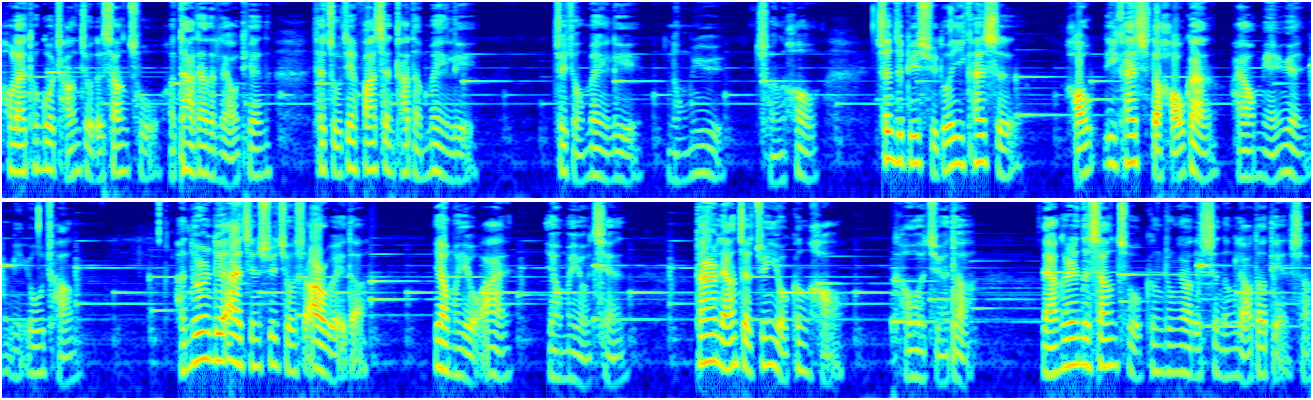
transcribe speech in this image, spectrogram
后来通过长久的相处和大量的聊天，才逐渐发现他的魅力。这种魅力浓郁醇厚，甚至比许多一开始。好，一开始的好感还要绵远悠长。很多人对爱情需求是二维的，要么有爱，要么有钱。当然，两者均有更好。可我觉得，两个人的相处更重要的是能聊到点上。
